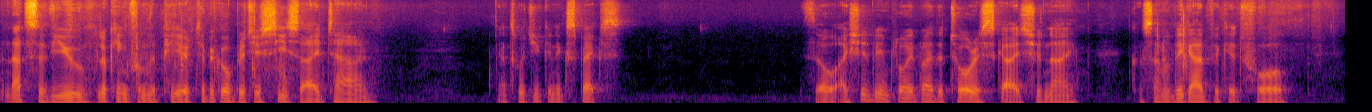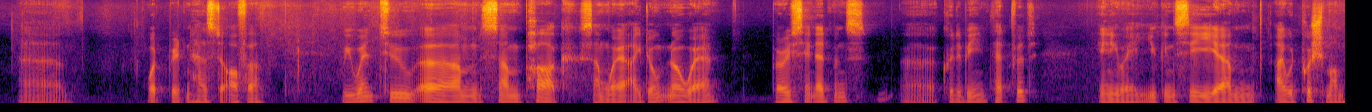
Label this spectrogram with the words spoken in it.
And that's the view looking from the pier. Typical British seaside town. That's what you can expect. So I should be employed by the tourist guide, shouldn't I? Because I'm a big advocate for uh, what Britain has to offer. We went to um, some park somewhere, I don't know where, Bury St Edmunds, uh, could have been, Thetford. Anyway, you can see um, I would push mum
